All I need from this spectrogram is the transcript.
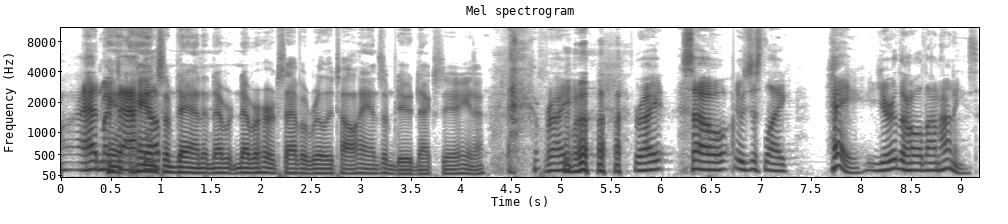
know I had my Han- backup. handsome Dan. It never never hurts to have a really tall, handsome dude next to you. You know. right? right. So it was just like, hey, you're the Hold On Honeys.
